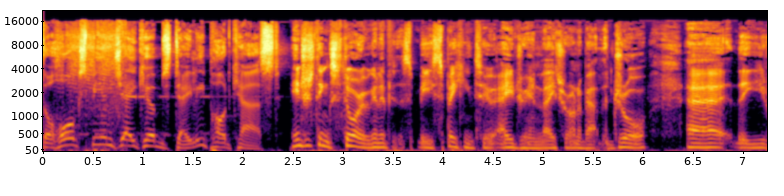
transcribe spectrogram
The Hawksby and Jacobs Daily Podcast. Interesting story. We're going to be speaking to Adrian later on about the draw. Uh, the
